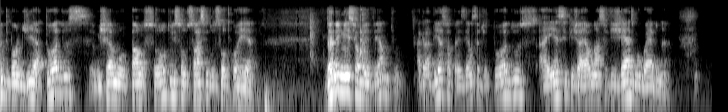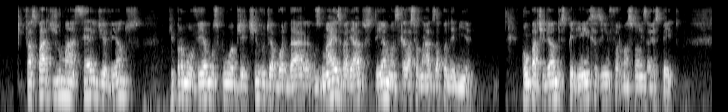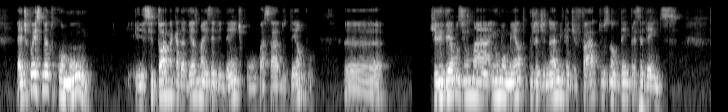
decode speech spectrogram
Muito bom dia a todos. Eu me chamo Paulo Souto e sou sócio do Souto Correia. Dando início ao evento, agradeço a presença de todos a esse que já é o nosso vigésimo webinar. Faz parte de uma série de eventos que promovemos com o objetivo de abordar os mais variados temas relacionados à pandemia, compartilhando experiências e informações a respeito. É de conhecimento comum e se torna cada vez mais evidente com o passar do tempo uh, que vivemos em, uma, em um momento cuja dinâmica de fatos não tem precedentes.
